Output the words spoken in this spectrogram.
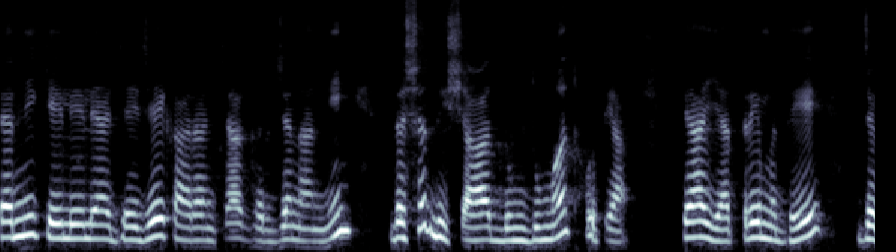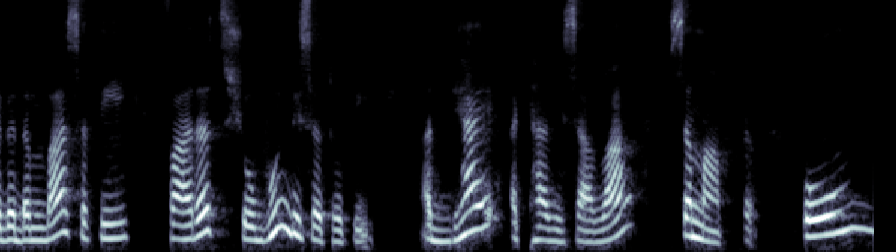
त्यांनी केलेल्या जय जयकारांच्या गर्जनांनी दशदिशा दुमदुमत होत्या. त्या यात्रेमध्ये जगदंबा सती फारच शोभून दिसत होती. अध्याय अठ्ठावीसावा समाप्त. ओम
